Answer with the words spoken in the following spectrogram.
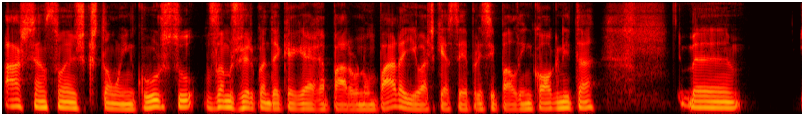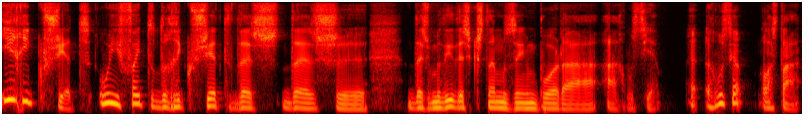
Há as sanções que estão em curso. Vamos ver quando é que a guerra para ou não para, e eu acho que essa é a principal incógnita. Uh, e ricochete, o efeito de ricochete das, das, das medidas que estamos a impor à, à Rússia. A Rússia, lá está,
